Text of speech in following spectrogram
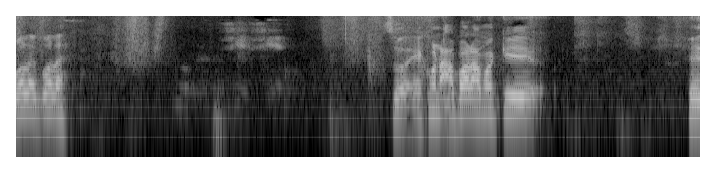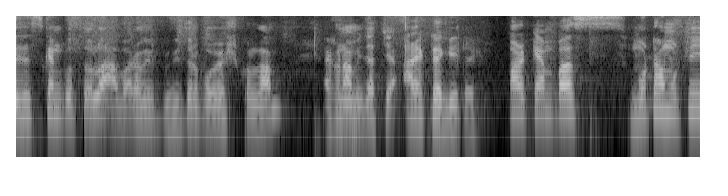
বলে বলে। সো এখন আবার আমাকে ফেস স্ক্যান করতে হলো, আবার আমি ভিতরে প্রবেশ করলাম। এখন আমি যাচ্ছি আরেকটা গেটে আমার ক্যাম্পাস মোটামুটি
